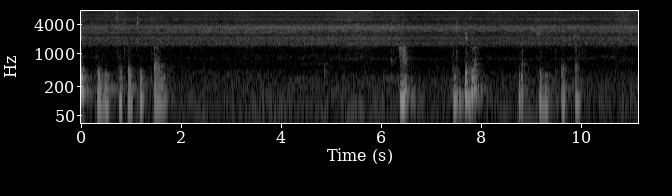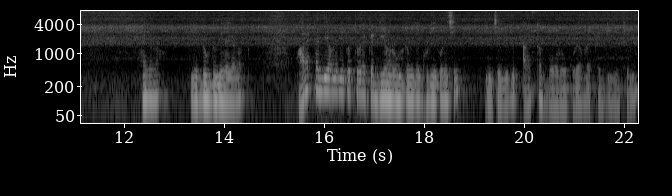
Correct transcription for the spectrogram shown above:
ঠিক এদিক থেকেও ঠিক তাই। আর এটা কী হলো? এদিক থেকে একটা হয়ে গেল, যে ডুগডুগি হয়ে গেল। আর একটা দিয়ে আমরা কী করতে পারি? একটা ডি আমরা উল্টো দিকে ঘুরিয়ে করেছি। নিচে যদি আরেকটা বড় করে আমরা একটা ডি এঁকে নিই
